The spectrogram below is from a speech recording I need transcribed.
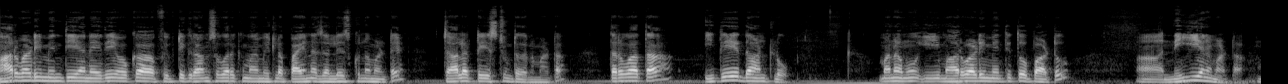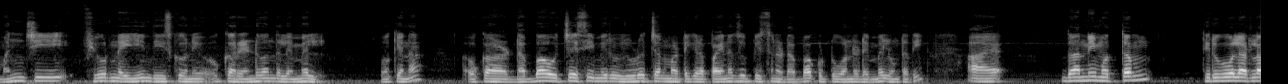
మార్వాడి మెంతి అనేది ఒక ఫిఫ్టీ గ్రామ్స్ వరకు మనం ఇట్లా పైన జల్లేసుకున్నామంటే చాలా టేస్ట్ ఉంటుంది అనమాట తర్వాత ఇదే దాంట్లో మనము ఈ మార్వాడి మెంతితో పాటు నెయ్యి అనమాట మంచి ప్యూర్ నెయ్యిని తీసుకొని ఒక రెండు వందల ఎంఎల్ ఓకేనా? ఒక డబ్బా వచ్చేసి మీరు చూడొచ్చు అనమాట ఇక్కడ పైన చూపిస్తున్న డబ్బా ఒక టూ హండ్రెడ్ ఎంఎల్ ఉంటుంది. దాన్ని మొత్తం తిరుగులు అట్లా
